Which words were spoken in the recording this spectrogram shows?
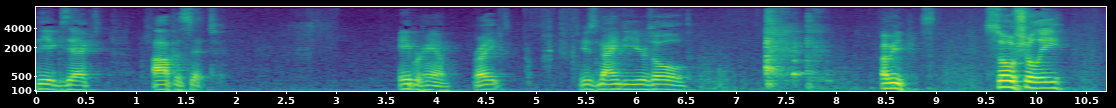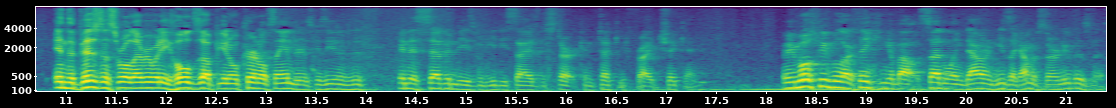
the exact opposite. Abraham, right? He's 90 years old. I mean, socially, in the business world, everybody holds up, you know, Colonel Sanders because he's in his 70s when he decided to start Kentucky Fried Chicken. I mean, most people are thinking about settling down, and he's like, I'm going to start a new business.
